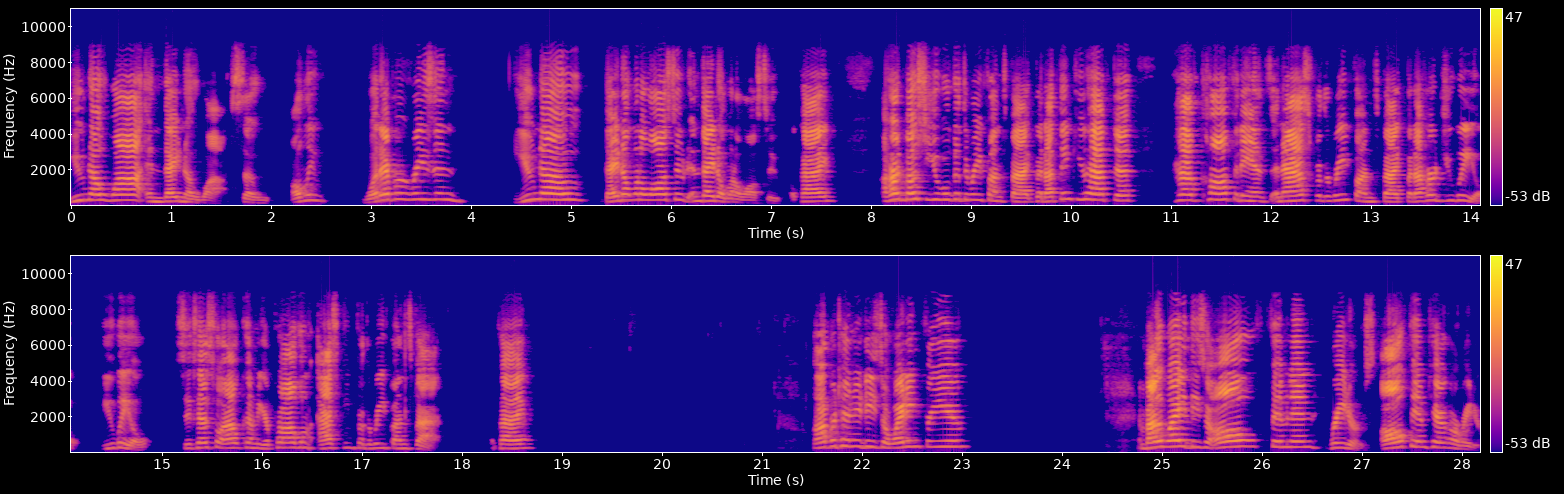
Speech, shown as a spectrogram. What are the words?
you know why, and they know why. So only whatever reason you know they don't want a lawsuit and they don't want a lawsuit. Okay. I heard most of you will get the refunds back, but I think you have to have confidence and ask for the refunds back. But I heard you will. You will. Successful outcome to your problem, asking for the refunds back. Okay. Opportunities are waiting for you. And by the way, these are all feminine readers, all fem tarot card readers,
